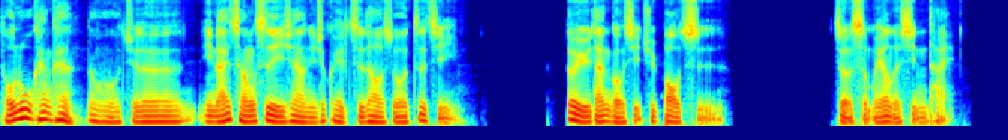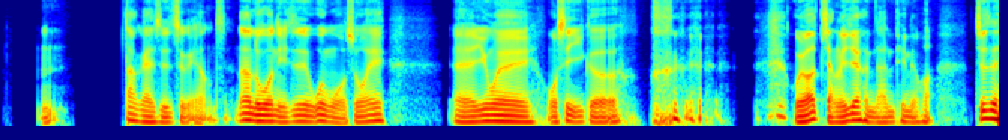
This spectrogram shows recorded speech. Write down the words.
投入看看，那我觉得你来尝试一下，你就可以知道说自己对于单口喜剧抱持着什么样的心态。嗯，大概是这个样子。那如果你是问我说，诶，呃，因为我是一个，我要讲一些很难听的话，就是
